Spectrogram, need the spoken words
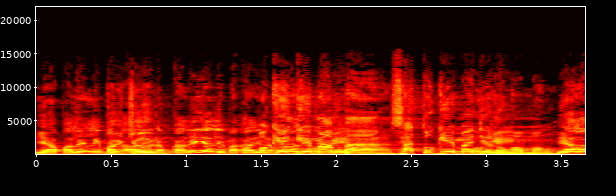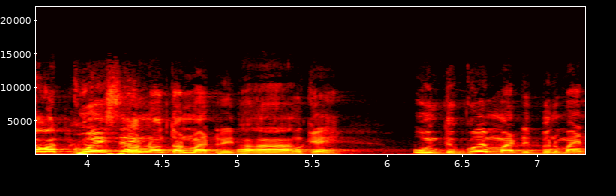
Ya paling lima kali, enam kali ya, lima kali. Oke, kali. game apa? Satu game aja lu ngomong. Ya lawan. Gue sering nonton Madrid, oke? Untuk gue Madrid bermain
